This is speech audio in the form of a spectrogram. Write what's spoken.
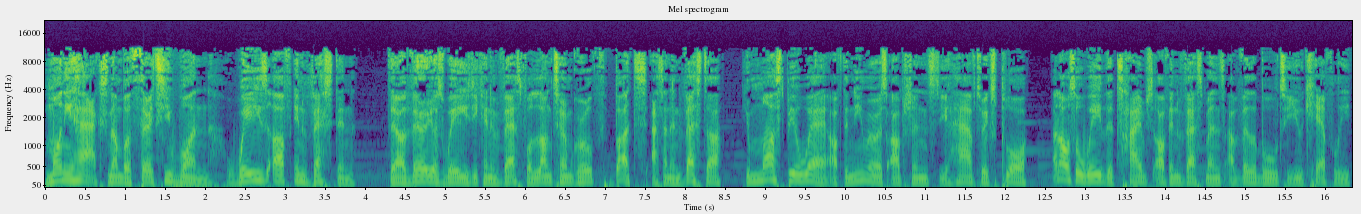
Money hacks number 31. Ways of investing. There are various ways you can invest for long-term growth, but as an investor, you must be aware of the numerous options you have to explore and also weigh the types of investments available to you carefully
